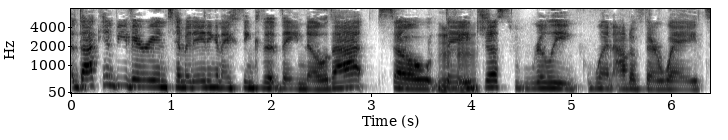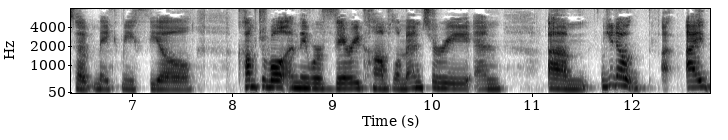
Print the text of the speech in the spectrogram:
that can be very intimidating, and I think that they know that. So they Mhm. just really went out of their way to make me feel comfortable, and they were very complimentary. And um, you know, I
